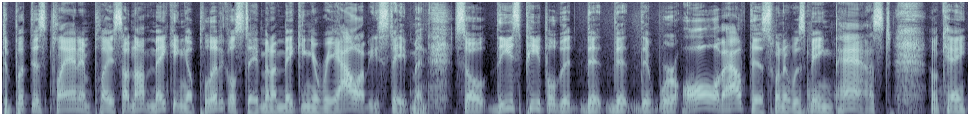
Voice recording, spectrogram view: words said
to put this plan in place. I'm not making a political statement. I'm making a reality statement. So these people that that that, that were all about this when it was being passed, okay,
